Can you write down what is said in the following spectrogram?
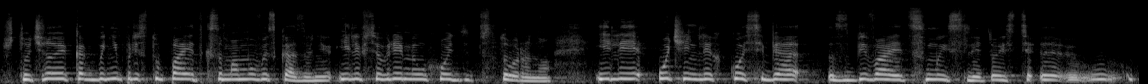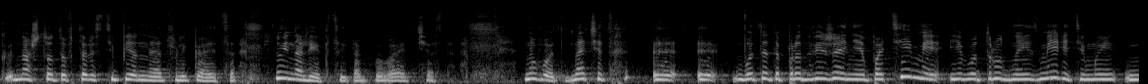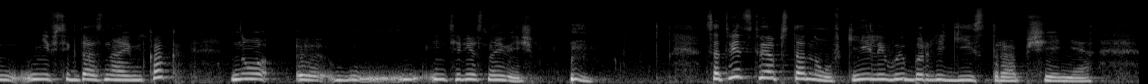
что человек как бы не приступает к самому высказыванию, или все время уходит в сторону, или очень легко себя сбивает с мысли, то есть э, на что-то второстепенное отвлекается. Ну и на лекции так бывает часто. Ну вот, значит, вот это продвижение по теме, его трудно измерить, и мы не всегда знаем как, но э, интересная вещь. Соответствие обстановки или выбор регистра общения.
